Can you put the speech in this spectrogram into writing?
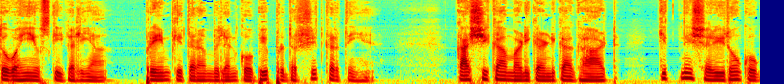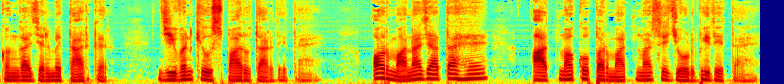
तो वहीं उसकी गलियाँ प्रेम की तरह मिलन को भी प्रदर्शित करती हैं। काशी का मणिकर्णिका घाट कितने शरीरों को गंगा जल में तार कर जीवन के उस पार उतार देता है और माना जाता है आत्मा को परमात्मा से जोड़ भी देता है,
